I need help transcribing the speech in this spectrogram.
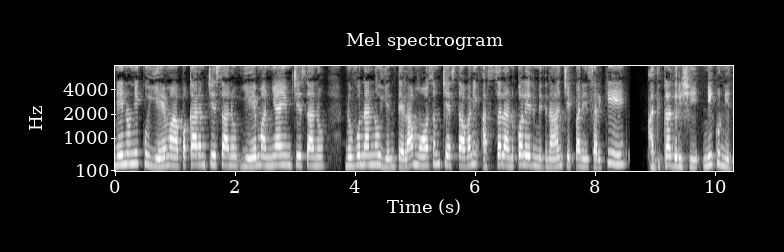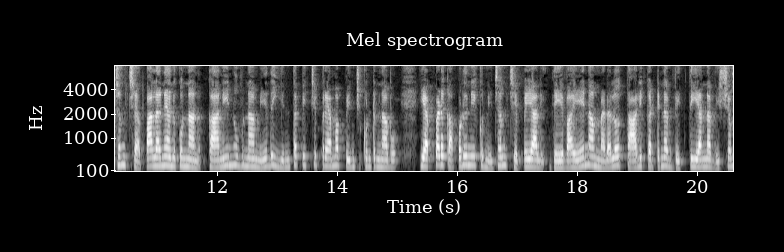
నేను నీకు ఏం అపకారం చేశాను? ఏం అన్యాయం చేశాను? నువ్వు నన్ను ఎంతెలా మోసం చేస్తావని అస్సలు అనుకోలేదు మిథున అని చెప్పనేసరికి అది కాదు రిషి నీకు నిజం చెప్పాలని అనుకున్నాను. కానీ నువ్వు నా మీద ఇంత పిచ్చి ప్రేమ పెంచుకుంటున్నావు. ఎప్పటికప్పుడు నీకు నిజం చెప్పేయాలి. దేవాయే నా మెడలో తాలి కట్టిన వ్యక్తి అన్న విషయం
